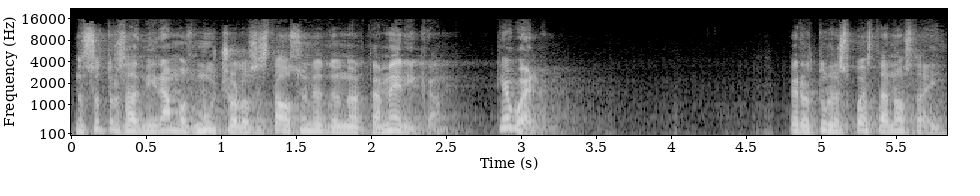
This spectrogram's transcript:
Nosotros admiramos mucho a los Estados Unidos de Norteamérica. Qué bueno. Pero tu respuesta no está ahí.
